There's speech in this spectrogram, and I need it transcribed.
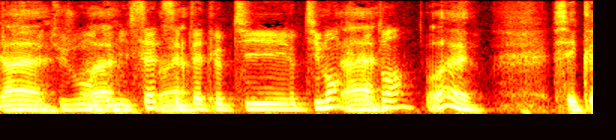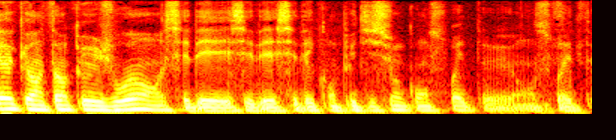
Ouais, tu joues en ouais, 2007. C'est peut-être le petit, le petit manque pour toi? Ouais, c'est clair qu'en tant que joueur, c'est des, c'est des, c'est des compétitions qu'on souhaite, on souhaite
